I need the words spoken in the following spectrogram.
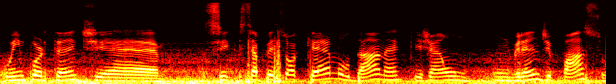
o importante é se, se, a pessoa quer mudar, né, que já é um, um grande passo,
